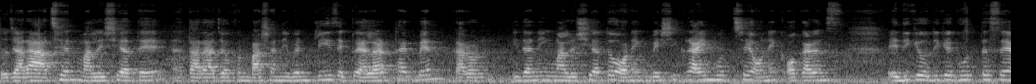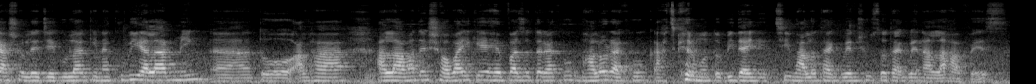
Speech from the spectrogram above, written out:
তো যারা আছেন মালয়েশিয়াতে, তারা যখন বাসা নেবেন প্লিজ একটু অ্যালার্ট থাকবেন। কারণ ইদানিং মালয়েশিয়াতেও অনেক বেশি ক্রাইম হচ্ছে, অনেক অকারেন্স এদিকে ওদিকে ঘটতেছে আসলে যেগুলা কিনা খুবই অ্যালার্মিং তো আল্লাহ আল্লাহ আমাদের সবাইকে হেফাজতে রাখুক, ভালো রাখুক। আজকের মতো বিদায় নিচ্ছি। ভালো থাকবেন, সুস্থ থাকবেন। আল্লাহ হাফেজ।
